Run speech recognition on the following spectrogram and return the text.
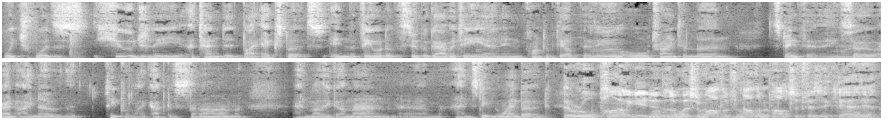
which was hugely attended by experts in the field of supergravity mm. and in quantum field theory mm. who were all trying to learn string theory. So, and I know that people like Abdus Salam and Murray Gell-Mann um, and Steven Weinberg. They were all piling in into the what- other, other parts of physics. Yeah, yeah.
